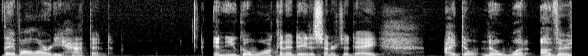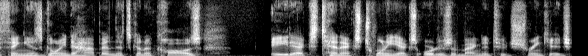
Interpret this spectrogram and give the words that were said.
They've all already happened. And you go walk in a data center today, I don't know what other thing is going to happen that's going to cause 8x, 10x, 20x orders of magnitude shrinkage.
